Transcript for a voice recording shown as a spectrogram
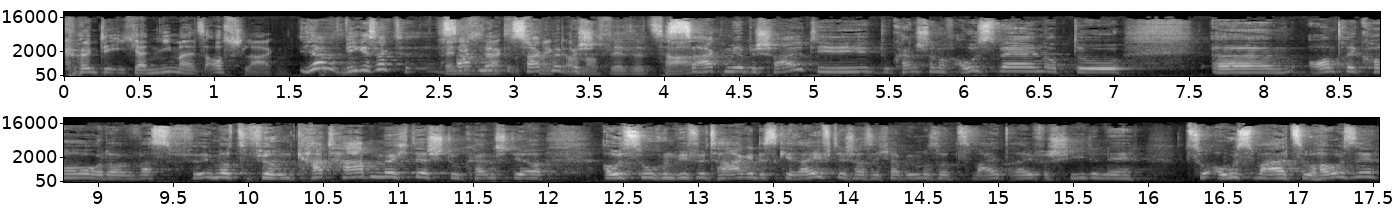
könnte ich ja niemals ausschlagen. Ja, wie gesagt, sag mir, sagst, sag, mir sehr, sehr sag mir Bescheid. Die, du kannst dann noch auswählen, ob du ähm, Entrecot oder was für immer für einen Cut haben möchtest. Du kannst dir aussuchen, wie viele Tage das gereift ist. Also ich habe immer so zwei, drei verschiedene zur Auswahl zu Hause.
